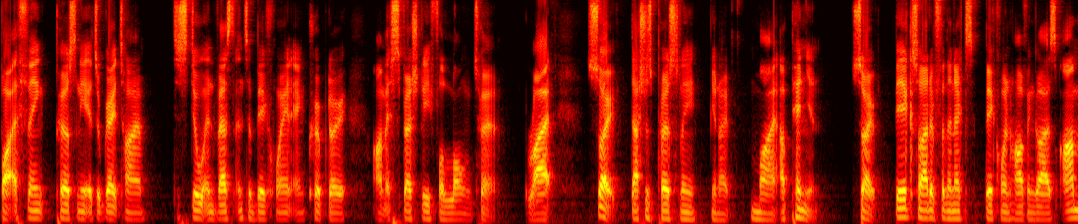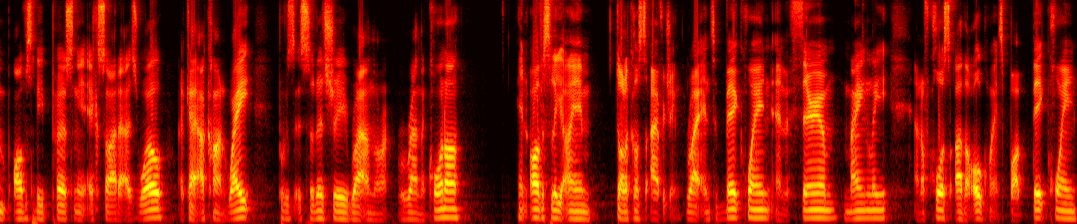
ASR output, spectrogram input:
But I think personally, it's a great time to still invest into Bitcoin and crypto, um, especially for long term, right? So that's just personally, you know, my opinion. So be excited for the next Bitcoin halving, guys. I'm obviously personally excited as well. Okay, I can't wait because it's literally right on the, around the corner. And obviously, I am dollar cost averaging right into Bitcoin and Ethereum mainly, and of course other altcoins. But Bitcoin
